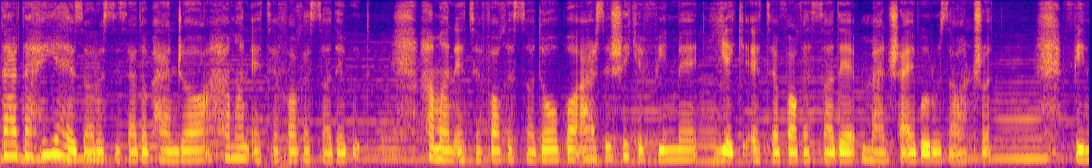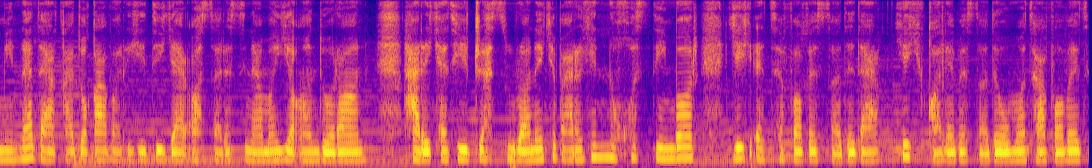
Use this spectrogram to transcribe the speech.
در دهه 1350 همان اتفاق ساده بود. همان اتفاق ساده و با ارزشی که فیلم یک اتفاق ساده منشأ بروز آن شد. فیلمی نه در قد و قواره دیگر آثار سینمایی آن دوران حرکتی جسورانه که برای نخستین بار یک اتفاق ساده در یک قالب ساده و متفاوت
